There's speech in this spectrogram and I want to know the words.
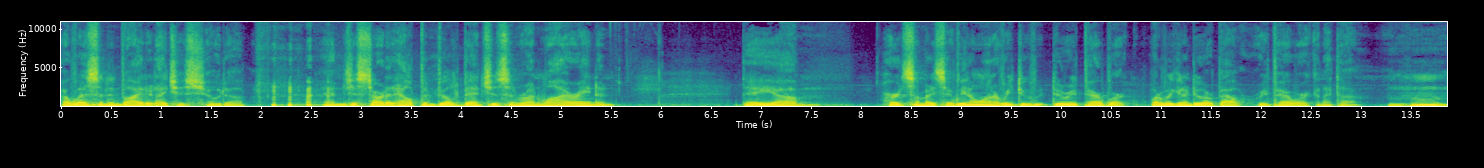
I wasn't invited. I just showed up and just started helping build benches and run wiring. And they um, heard somebody say, "We don't want to redo do repair work. What are we going to do about repair work?" And I thought, "Hmm."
